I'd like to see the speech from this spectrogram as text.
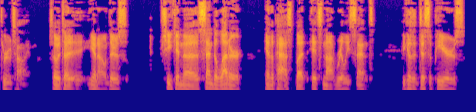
through time so it's a you know there's she can uh, send a letter in the past, but it's not really sent because it disappears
